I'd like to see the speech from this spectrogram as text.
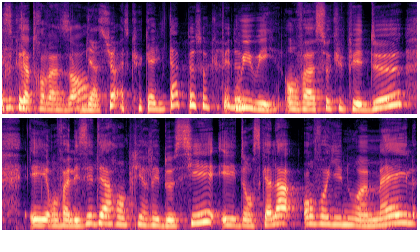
plus de 80 ans. Bien sûr, est-ce que Kalita peut s'occuper de Oui, oui, on va s'occuper d'eux et on va les aider à remplir les dossiers. Et dans ce cas-là, envoyez-nous un mail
